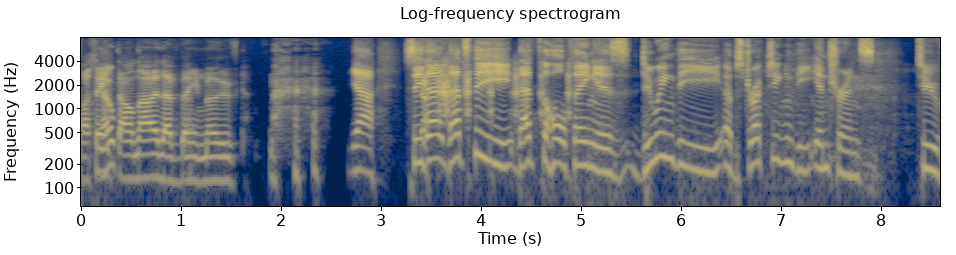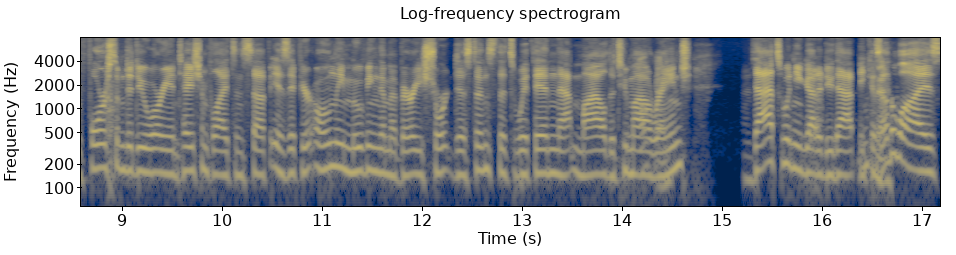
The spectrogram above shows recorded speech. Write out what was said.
I think Nope. they'll know they've been moved. Yeah. See that that's the that's the whole thing is doing the obstructing the entrance to force them to do orientation flights and stuff is if you're only moving them a very short distance that's within that mile to 2 mile Okay. range, that's when you got to do that because Okay. otherwise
